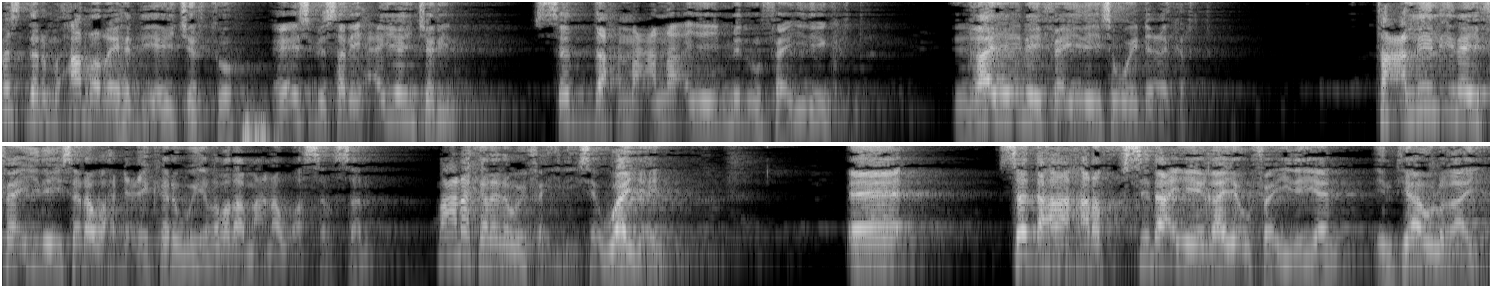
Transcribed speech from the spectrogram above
masder muxararay haddii ay jirto ee ismi sariix ayaan jarin. Saddex macno ayay mid un faa'iideyn karta haaya inay faa'iidayso way dhici karta tacliil inay faa'iidaysana wax dhici kara weeye. Labadaa macno u asalsan macno kalena way faa'iidaysaa. Waa yahay. Saddexdaa xaraf sidaa ayay haaye u faa'iideeyaan intihaau lghaaya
